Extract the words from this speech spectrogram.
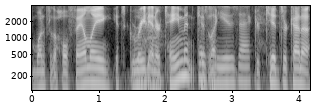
one for the whole family. It's great Yeah. entertainment. There's like music. your kids are kind of,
